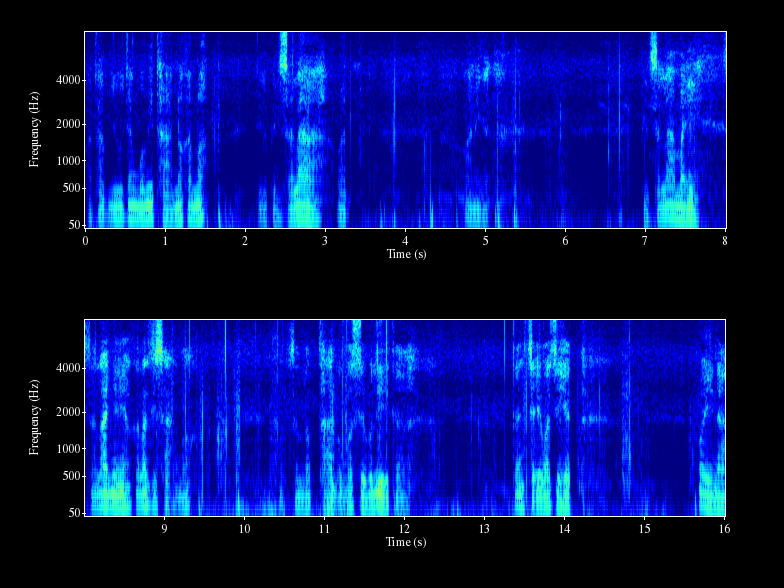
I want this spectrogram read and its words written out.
ประทับอยู่จังบ่มีฐานเนาะครับเนาะนี่ก็เป็นศาลาวัดอันนี้ก็เป็นศาลาใหม่ศาลาใหญ่กำลังสิสร้างเนาะสำหรับฐานองค์พระศิวลีก็ตั้งใจว่าสิเฮ็ดไว้หน้า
